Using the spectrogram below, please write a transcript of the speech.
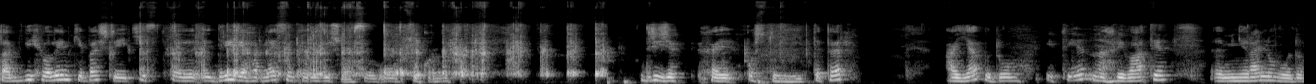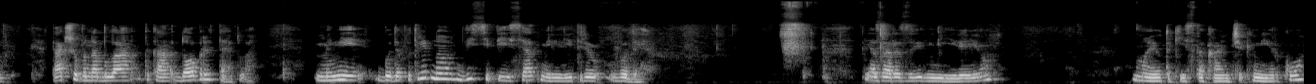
Так, дві хвилинки, бачите, і тіст, е, дріжджя гарнесенько розійшлося у цукрові. Дріжджя хай постоїть тепер. А я буду йти нагрівати е, мінеральну воду. Так, щоб вона була така добре тепла. Мені буде потрібно 250 мл води. Я зараз відміряю. Маю такий стаканчик мірку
